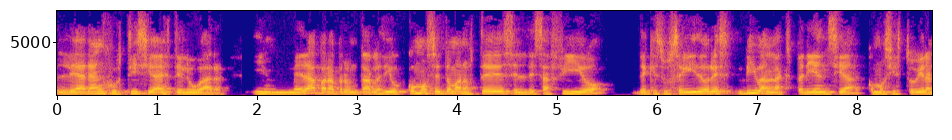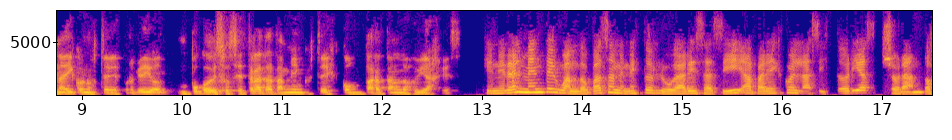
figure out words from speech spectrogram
le harán justicia a este lugar. Y me da para preguntarles, digo, ¿cómo se toman ustedes el desafío de que sus seguidores vivan la experiencia como si estuvieran ahí con ustedes? Porque digo, un poco de eso se trata también, que ustedes compartan los viajes. Generalmente cuando pasan en estos lugares así, aparezco en las historias llorando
